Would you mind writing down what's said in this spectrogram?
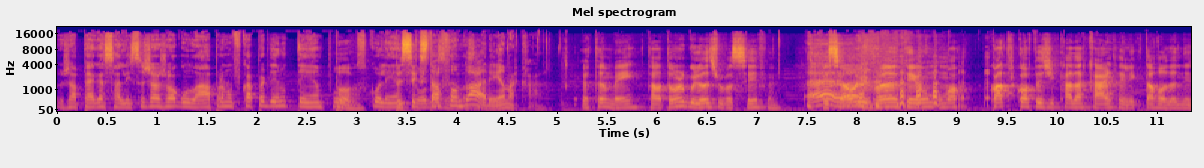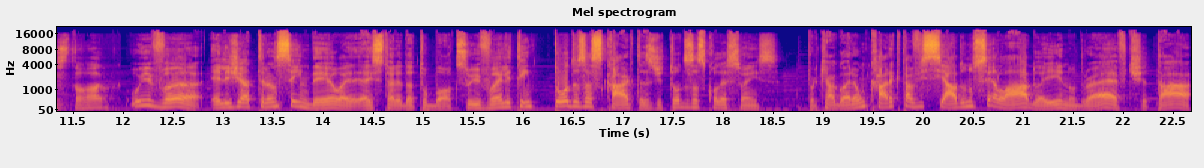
eu já pego essa lista e já jogo lá pra não ficar perdendo tempo Pô, escolhendo pensei que você tava falando da né? Arena, cara. Eu também. Tava tão orgulhoso de você, velho. É, Esse é o é. Ivan, tem um- uma, quatro cópias de cada carta ali que tá rodando no histórico. O Ivan, ele já transcendeu a, a história da Toolbox. O Ivan, ele tem todas as cartas de todas as coleções. Porque agora é um cara que tá viciado no selado aí, no draft, tá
